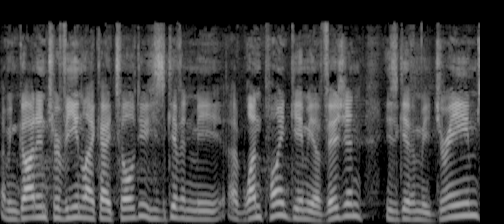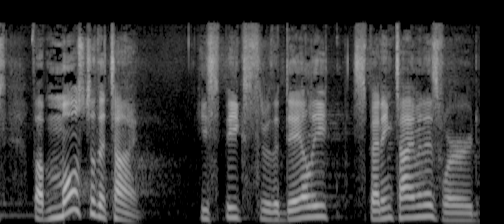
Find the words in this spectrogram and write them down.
I mean, God intervened, like I told you. He's given me, at one point, gave me a vision. He's given me dreams. But most of the time, He speaks through the daily spending time in His Word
